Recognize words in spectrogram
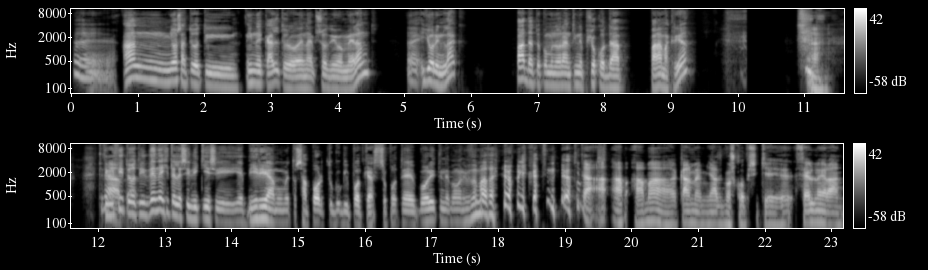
Ε, αν νιώσατε ότι είναι καλύτερο ένα επεισόδιο με RAND, ε, you're in luck. Πάντα το επόμενο RAND είναι πιο κοντά παρά μακριά. Θυμηθείτε ότι δεν έχει τελεσυνδικήσει η εμπειρία μου με το support του Google Podcasts, οπότε μπορεί την επόμενη εβδομάδα να έχω για κάτι νέο. Κοίτα, άμα κάνουμε μια δημοσκόπηση και θέλουν rant,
